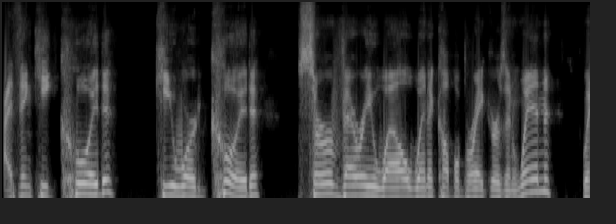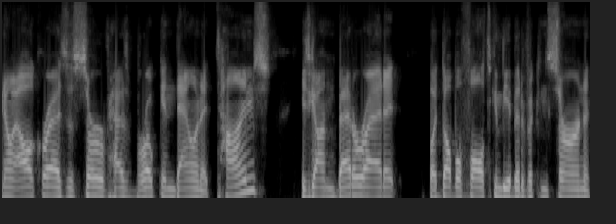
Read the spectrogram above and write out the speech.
I think he could, keyword could, serve very well, win a couple breakers, and win. We know Alcaraz's serve has broken down at times. He's gotten better at it but double faults can be a bit of a concern.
